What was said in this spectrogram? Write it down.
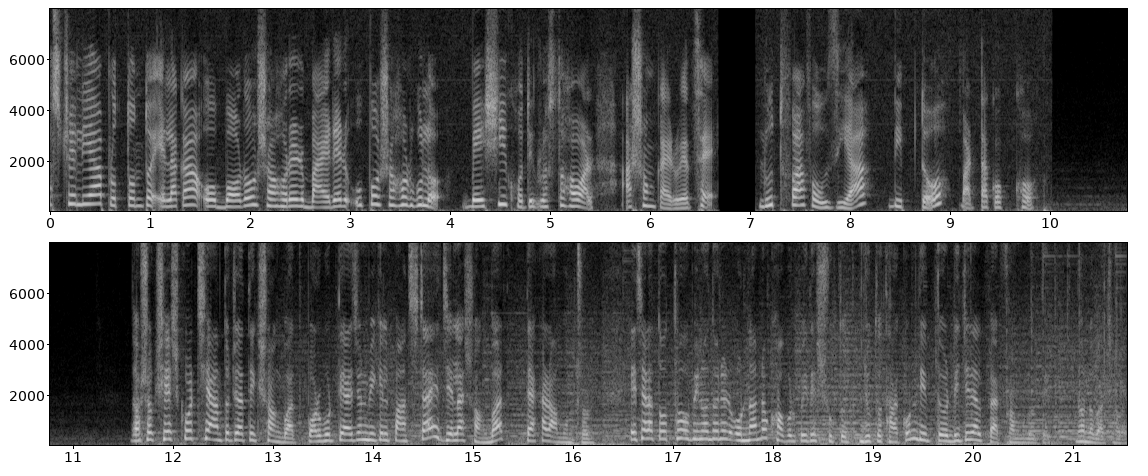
অস্ট্রেলিয়া, প্রত্যন্ত এলাকা ও বড় শহরের বাইরের উপশহরগুলো বেশি ক্ষতিগ্রস্ত হওয়ার আশঙ্কায় রয়েছে। লুৎফা ফৌজিয়া, দীপ্ত বার্তাকক্ষ। দর্শক, শেষ করছে আন্তর্জাতিক সংবাদ। পরবর্তী আয়োজন বিকেল পাঁচটায় জেলা সংবাদ দেখার আমন্ত্রণ। এছাড়া তথ্য ও বিনোদনের অন্যান্য খবর পেতে যুক্ত থাকুন দীপ্ত ডিজিটাল প্ল্যাটফর্মগুলোতে। ধন্যবাদ সবাই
